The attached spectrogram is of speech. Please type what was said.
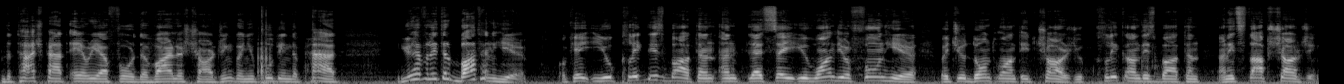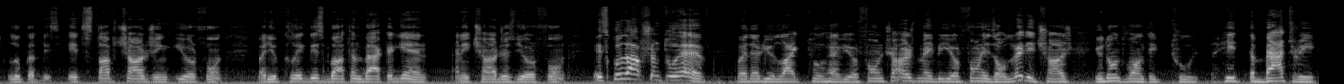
the touchpad area for the wireless charging when you put in the pad you have a little button here okay? You click this button and let's say you want your phone here but you don't want it charged. You click on this button and it stops charging. Look at this. It stops charging your phone. But you click this button back again and it charges your phone. It's good option to have whether you like to have your phone charged. Maybe your phone is already charged. You don't want it to hit the battery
